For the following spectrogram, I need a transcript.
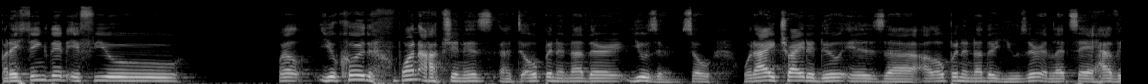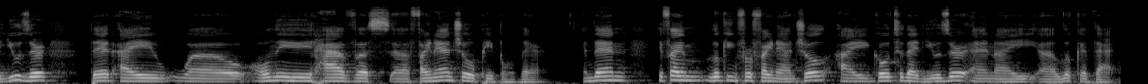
But I think that if you, well, you could, one option is uh, to open another user. So what I try to do is uh, I'll open another user and let's say I have a user that I uh, only have uh, financial people there. And then if I'm looking for financial, I go to that user and I uh, look at that.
